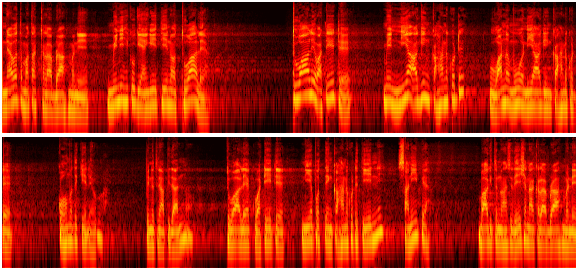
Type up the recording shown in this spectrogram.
නැවත මතක් කලා බ්‍රහ්මණයේ මිනිහෙකුගේ ඇගේ තියෙනවා තුවාලයක්. තුවාලය වටේට මේ නිය අගින් කහනකොට වන මුව නියාගින් කහනකොට කොහොමද කියලෙව්වා. පිනතින අපි දන්නවා. තුවාලයක් වටේට නියපොත්තෙන් කහනකොට තියෙන්නේ සනීපය භාගිතුන් වහස දේශනා කලා බ්‍රහ්මණය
